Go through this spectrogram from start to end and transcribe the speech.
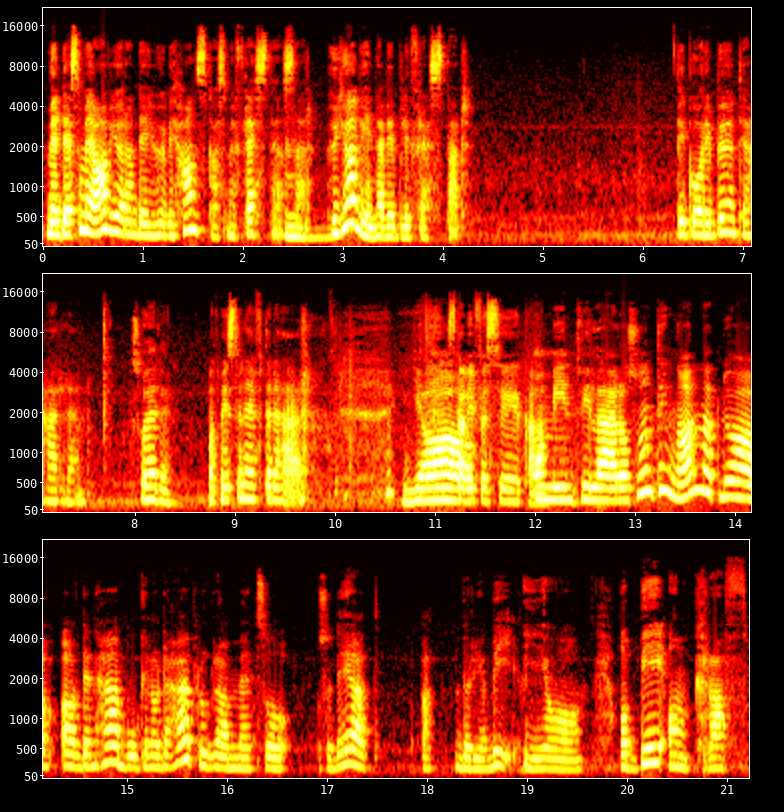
Men det som är avgörande är hur vi handskas med frestelser. Mm. Hur gör vi när vi blir frestad? Vi går i bön till Herren. Så är det. Åtminstone efter det här. Ja. Ska vi försöka? Om inte vi lär oss någonting annat nu av, av den här boken och det här programmet så, så det är att, att börja be. Ja, och be om kraft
